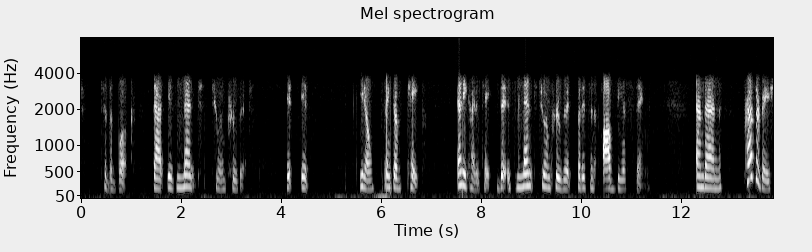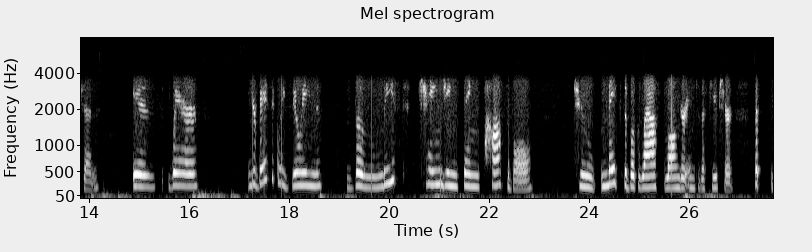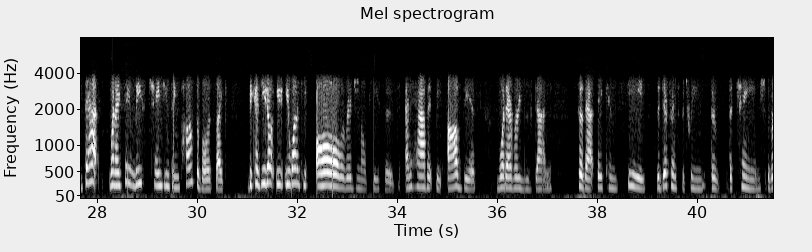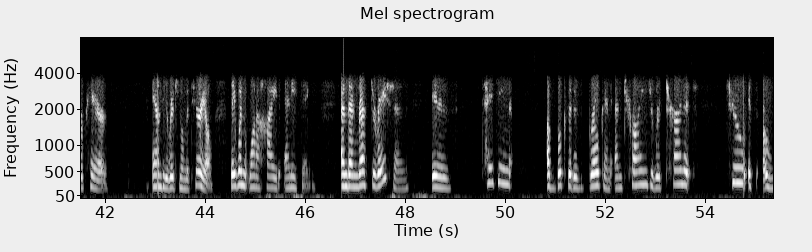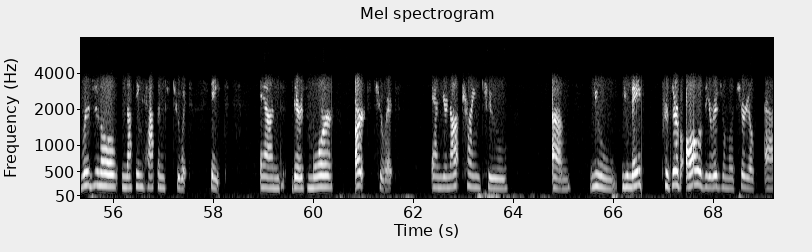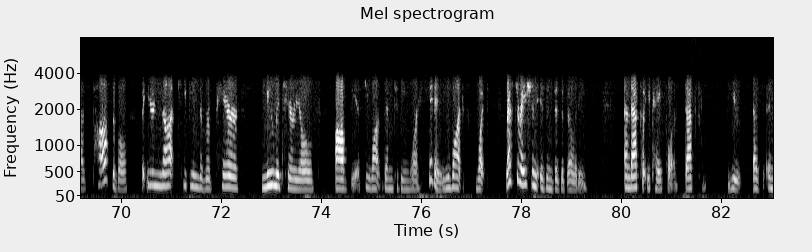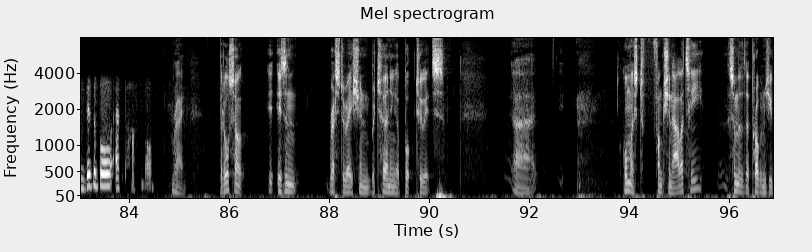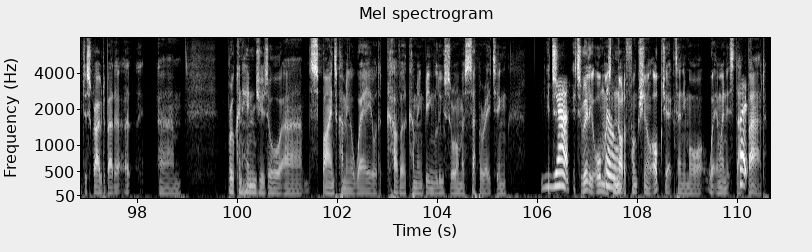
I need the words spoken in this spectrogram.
to the book that is meant to improve it. It, it, you know, think of tape, any kind of tape. It's meant to improve it, but it's an obvious thing. And then preservation is where you're basically doing the least changing thing possible to make the book last longer into the future. But that, when I say least changing thing possible, it's like because you don't you, you want to keep all original pieces and have it be obvious whatever you've done so that they can see the difference between the the change, the repair, and the original material. They wouldn't want to hide anything. And then restoration is taking a book that is broken and trying to return it to its original nothing happened to it state. And there's more art to it, and you're not trying to um, you you may preserve all of the original materials as possible, but you're not keeping the repair new materials obvious. You want them to be more hidden. You want what restoration is invisibility and that's what you pay for. That's you as invisible as possible. Right, but also, isn't restoration returning a book to its uh, almost functionality some of the problems you've described about a, a um, broken hinges or uh, spines coming away or the cover coming being loose or almost separating. It's, yes. it's really almost So- not a functional object anymore when, when it's that But- bad.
